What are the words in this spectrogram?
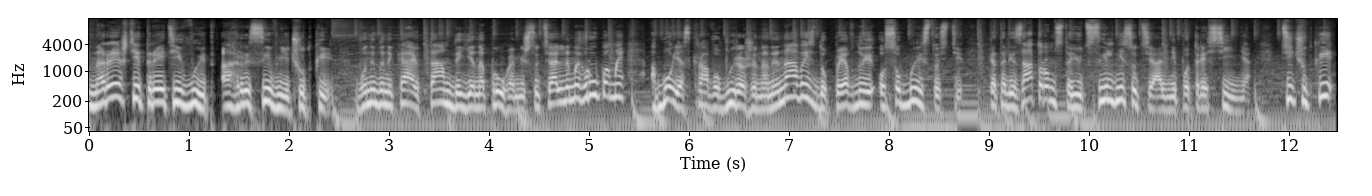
Нарешті третій вид агресивні чутки. Вони виникають там, де є напруга між соціальними групами або яскраво виражена ненависть до певної особистості. Каталізатором стають сильні соціальні потрясіння. Ці чутки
